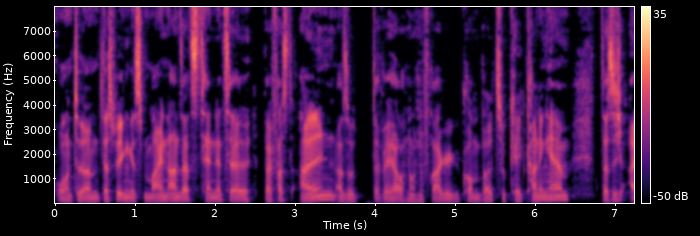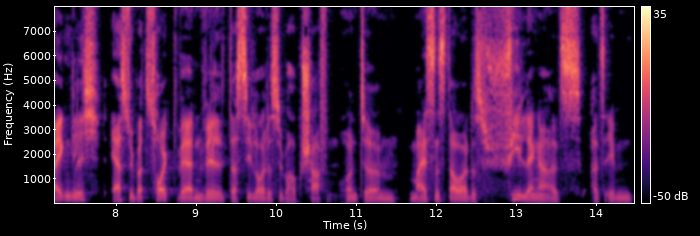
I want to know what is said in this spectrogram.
Und ähm, deswegen ist mein Ansatz tendenziell bei fast allen, also da wäre ja auch noch eine Frage gekommen bald zu Kate Cunningham, dass ich eigentlich erst überzeugt werden will, dass die Leute es überhaupt schaffen. Und ähm, meistens dauert es viel länger als, als eben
